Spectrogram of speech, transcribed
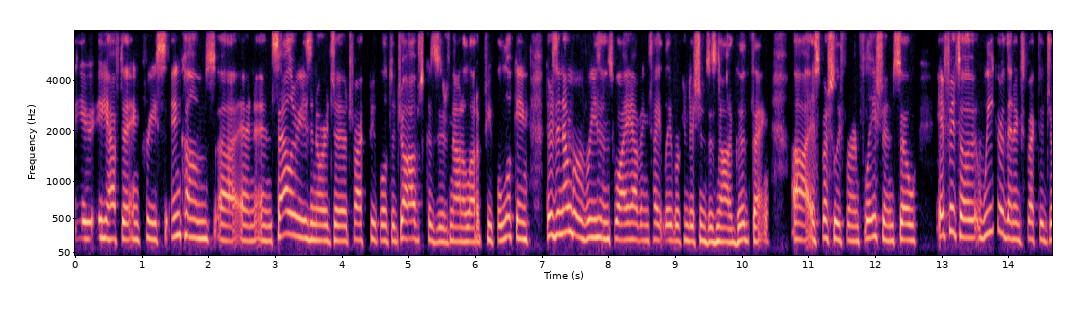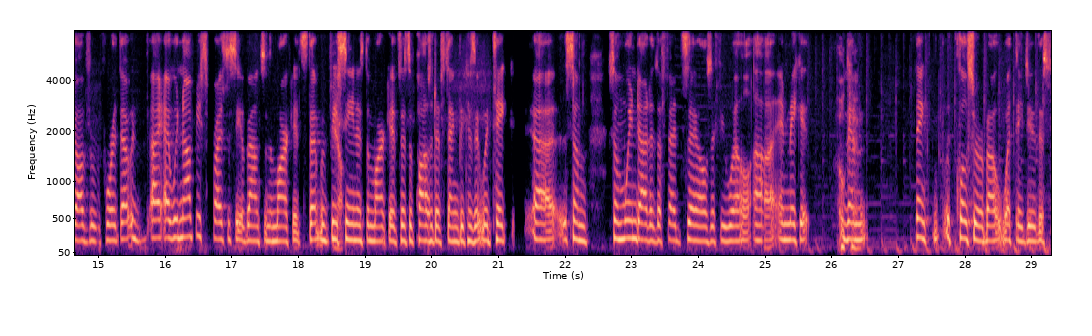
you, you have to increase incomes uh, and, and salaries in order to attract people to jobs because there's not a lot of people looking. There's a number of reasons why having tight labor conditions is not a good thing, uh, especially for inflation. So if it's a weaker than expected jobs report, that would I, I, would not be surprised to see a bounce in the markets. That would be yeah. seen as the markets as a positive thing because it would take uh, some some wind out of the Fed sails, if you will, uh, and make it okay. them think closer about what they do this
